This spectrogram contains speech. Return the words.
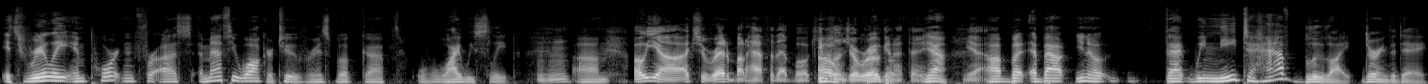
it's really important for us. Uh, Matthew Walker, too, for his book uh, "Why We Sleep." Um, oh yeah, I actually read about half of that book. He was Oh, on Joe Rogan, book. I think. Yeah, Yeah. Uh, but about you know that we need to have blue light during the day.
